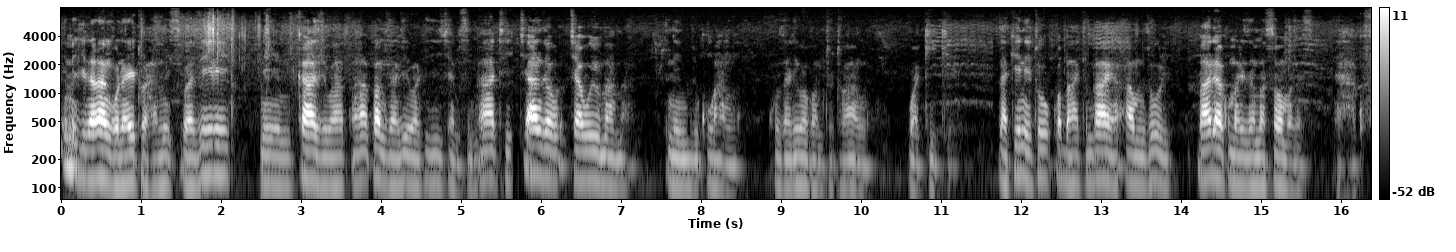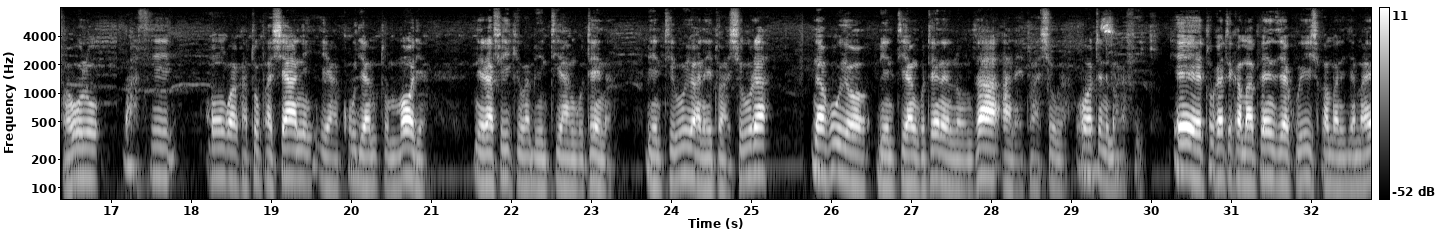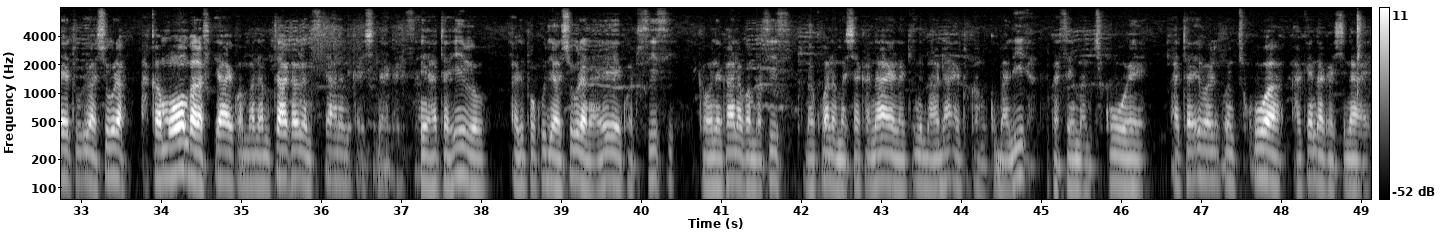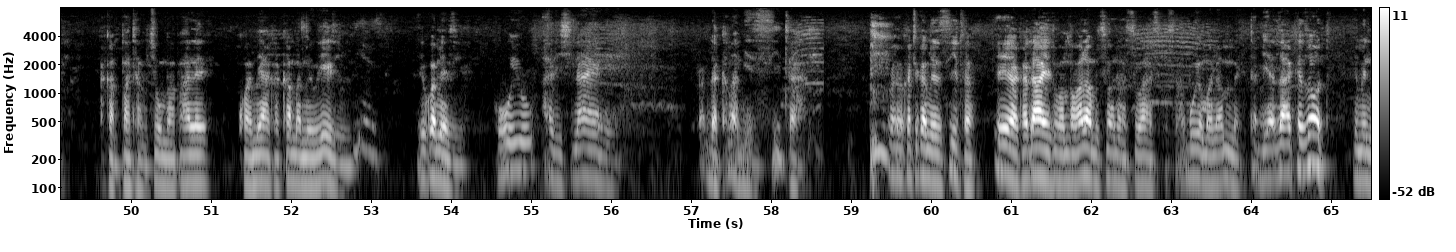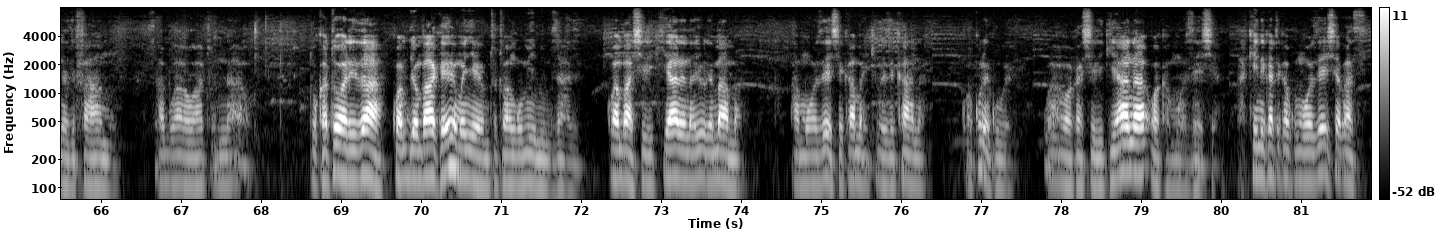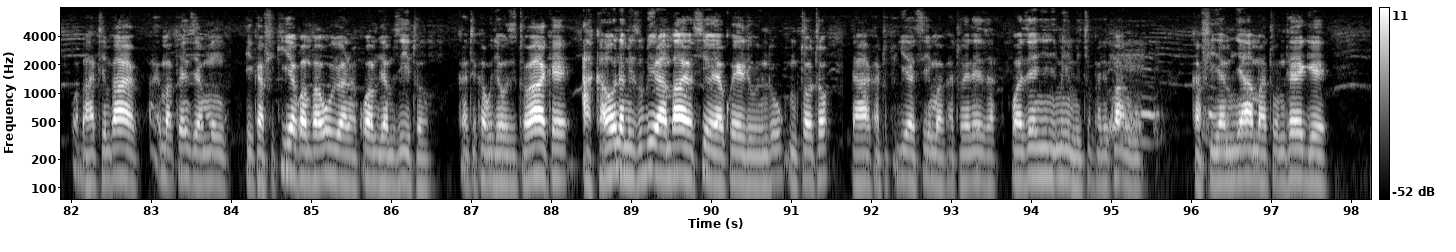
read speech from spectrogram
Mimi jina langu naitwa Hamisi Waziri, ni mkazi wa hapa hapa, mzaliwa wa kijiji cha Msimbati. Chanzo cha huyu mama ni mjukuu wangu, kuzaliwa kwa mtoto wangu wa kike, lakini tu kwa bahati mbaya au mzuri, baada ya kumaliza masomo sasa na hakufaulu, basi Mungu akatupa shani ya kuja mtu mmoja, ni rafiki wa binti yangu tena. Binti huyo anaitwa Ashura na huyo binti yangu tena nilomzaa anaitwa Ashura, wote ni marafiki. Yeye tu katika mapenzi ya kuishi kwamba ni jamaa yetu huyo Ashura, akamuomba rafiki yake kwamba namtaka yule msichana nikaishi naye es Hata hivyo, alipokuja Ashura na yeye kwetu sisi, ikaonekana kwamba sisi tunakuwa na mashaka naye, lakini baadaye tukamkubalia, tukasema mchukue. Hata hivyo, alipomchukua akaenda akaishi naye, akampata mchumba pale kwa miaka kama miwili, ilikuwa miezi huyu aliishi naye labda kama miezi sita. Kwa hiyo katika miezi sita yeye akadai tu kwamba wala msiwe na wasiwasi, kwa sababu huyo mwanamume tabia zake zote mimi ninazifahamu, sababu hao watu ninao. Tukatoa ridhaa kwa mjomba wake yeye mwenyewe, mtoto wangu mimi mzazi, kwamba ashirikiane na yule mama amwozeshe kama ikiwezekana kwa kule kule. Wao wakashirikiana wakamwozesha, lakini katika kumwozesha, basi kwa bahati mbaya, hayo mapenzi ya Mungu, ikafikia kwamba huyu anakuwa mjamzito. Katika ujauzito wake akaona mizubira ambayo siyo ya kweli huyu ndugu mtoto, na akatupigia simu akatueleza, wazee nyinyi, mimi chumbani kwangu kafia mnyama tu ndege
